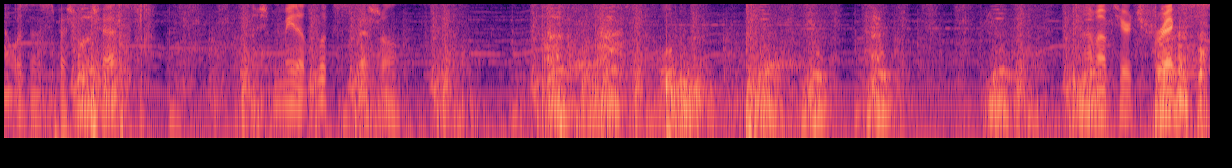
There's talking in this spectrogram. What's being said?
That wasn't a special chest. I made it look special. Oop. I'm up to your tricks.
